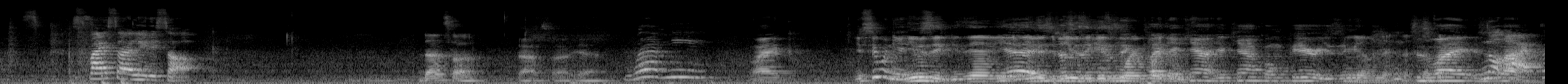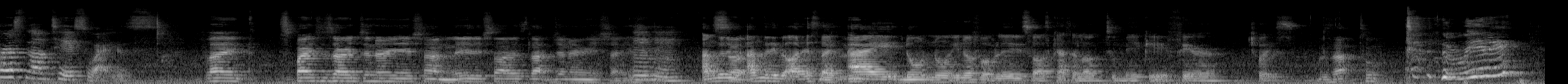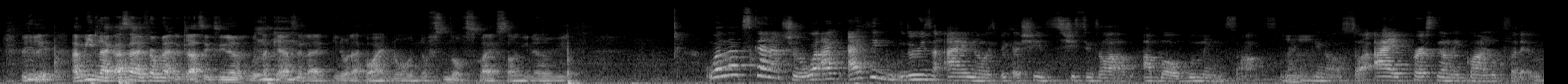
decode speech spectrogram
Spice or Lady Saw? Dancer. That's uh, yeah. What that mean? Like, you see when you Music, you see what I mean? Yeah, it's music, just music, the is more Like you important. can't, you can't compare. You see me? Yeah, n- n- This is n- why. This No, is why. alright, personal taste wise. Like, Spices are a generation. Lady Saw is that generation. You? Mm-hmm. I'm gonna, So- be, I'm gonna be honest. Like, I don't know enough of Lady Saw's catalog to make a fair choice. Is that too? really? Really? I mean, like aside from like the classics, you know, but I Mhm. can't say like, you know, like oh I know enough, enough Spice song. You know what I mean? Well, that's kind of true. Well, I, I think the reason I know is because she's she sings a lot about women songs, like Mhm. you know. So I personally go and look for them.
